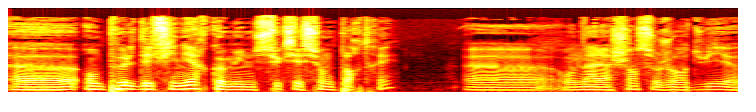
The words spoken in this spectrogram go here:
On peut le définir comme une succession de portraits on a la chance aujourd'hui euh,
